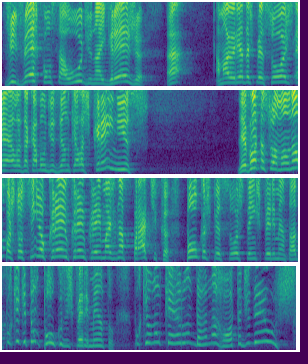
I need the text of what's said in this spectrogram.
viver com saúde na igreja, é, a maioria das pessoas, é, elas acabam dizendo que elas creem nisso. Levanta sua mão, não, pastor, sim, eu creio, creio, creio, mas na prática, poucas pessoas têm experimentado. Por que, que tão poucos experimentam? Porque eu não quero andar na rota de Deus.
